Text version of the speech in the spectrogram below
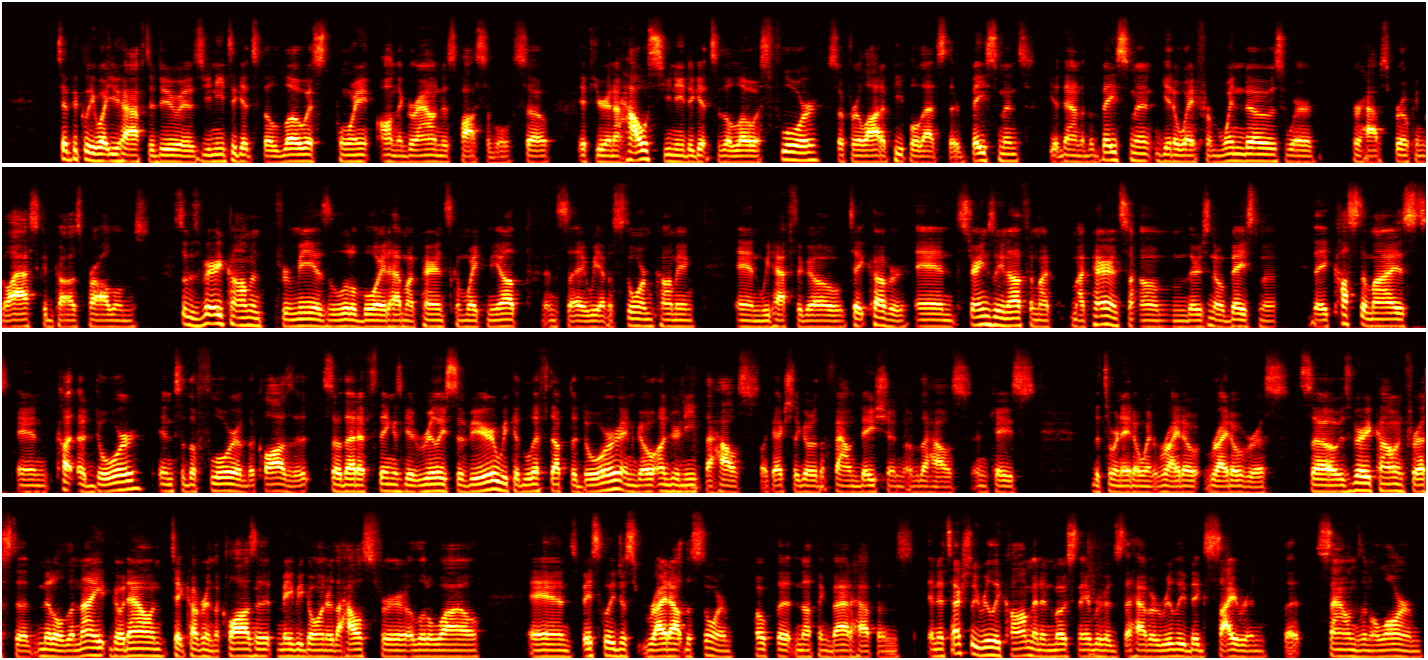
Typically what you have to do is you need to get to the lowest point on the ground as possible. So if you're in a house, you need to get to the lowest floor. So for a lot of people, that's their basement. Get down to the basement, get away from windows where perhaps broken glass could cause problems. So it was very common for me as a little boy to have my parents come wake me up and say, We have a storm coming and we'd have to go take cover. And strangely enough, in my, my parents' home, there's no basement they customized and cut a door into the floor of the closet so that if things get really severe, we could lift up the door and go underneath the house, like actually go to the foundation of the house in case the tornado went right o- right over us. So it was very common for us to middle of the night go down, take cover in the closet, maybe go under the house for a little while, and basically just ride out the storm. Hope that nothing bad happens. And it's actually really common in most neighborhoods to have a really big siren that sounds an alarm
